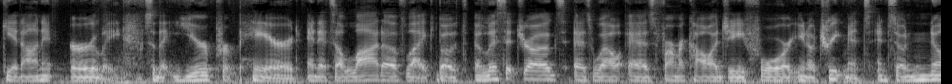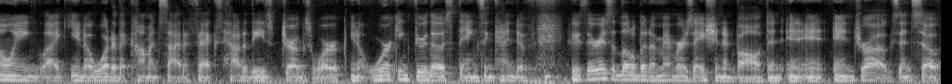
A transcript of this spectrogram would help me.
Get on it early so that you're prepared. And it's a lot of like both illicit drugs as well as pharmacology for, you know, treatments. And so knowing like, you know, what are the common side effects? How do these drugs work? You know, working through those things and kind of because there is a little bit of memorization involved in, in, in, in drugs. And so,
